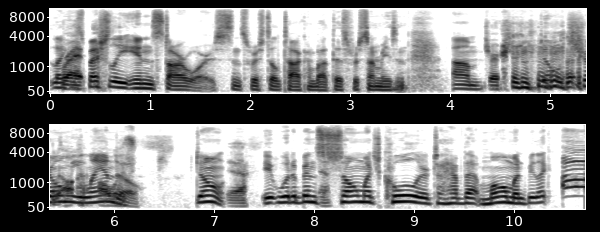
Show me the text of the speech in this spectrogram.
like Right. especially in Star Wars, since we're still talking about this for some reason. Um, sure. don't show me Lando. Always. Don't. Yeah. It would have been so much cooler to have that moment be like, oh,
